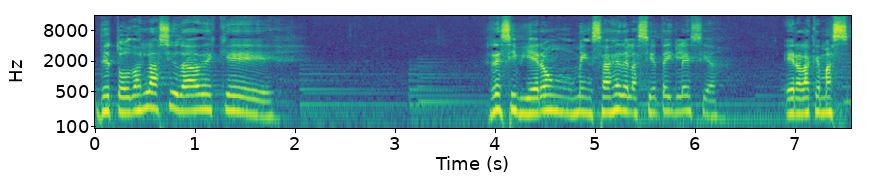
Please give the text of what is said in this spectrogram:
de todas las ciudades que recibieron mensajes de las siete iglesias, era la que más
